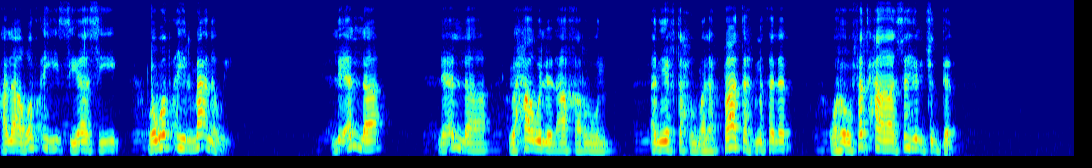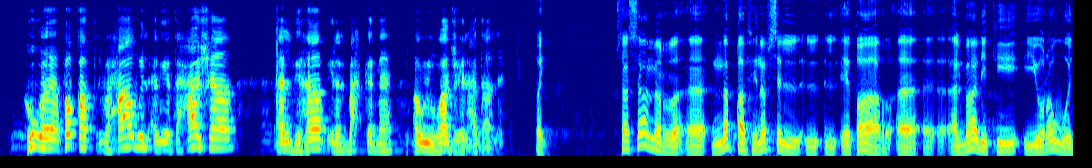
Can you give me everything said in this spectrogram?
على وضعه السياسي ووضعه المعنوي لئلا لئلا يحاول الآخرون أن يفتحوا ملفاته مثلا وهو فتحها سهل جدا. هو فقط يحاول أن يتحاشى الذهاب إلى المحكمة أو يواجه العدالة. أستاذ سامر آه، نبقى في نفس الإطار. آه، آه، المالكي يروج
